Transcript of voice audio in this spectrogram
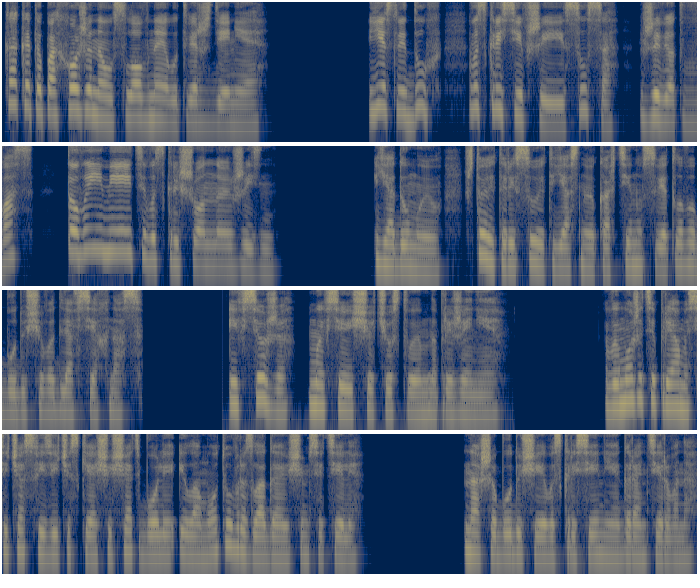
Как это похоже на условное утверждение. Если Дух, воскресивший Иисуса, живет в вас, то вы имеете воскрешенную жизнь. Я думаю, что это рисует ясную картину светлого будущего для всех нас. И все же мы все еще чувствуем напряжение. Вы можете прямо сейчас физически ощущать боли и ломоту в разлагающемся теле. Наше будущее воскресение гарантировано.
